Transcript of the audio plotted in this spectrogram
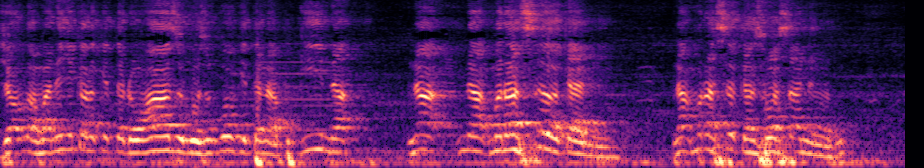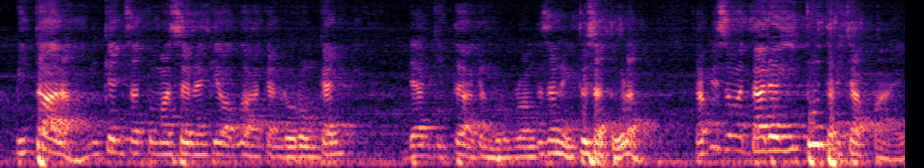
Insya-Allah maknanya kalau kita doa sungguh-sungguh kita nak pergi nak nak nak merasakan nak merasakan suasana tu mintalah. Mungkin satu masa nanti Allah akan dorongkan dan kita akan berpeluang ke sana. Itu satulah tapi sementara itu tercapai.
